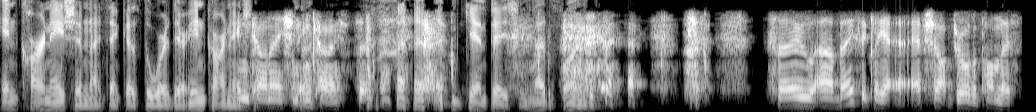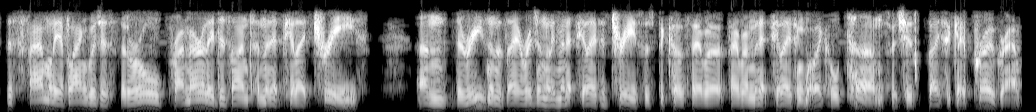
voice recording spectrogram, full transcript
Incarnation, I think, is the word there. Incarnation. Incarnation, incarnation. incantation. That's funny. So uh, basically, F Sharp draws upon this, this family of languages that are all primarily designed to manipulate trees. And the reason that they originally manipulated trees was because they were they were manipulating what they call terms, which is basically a program.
